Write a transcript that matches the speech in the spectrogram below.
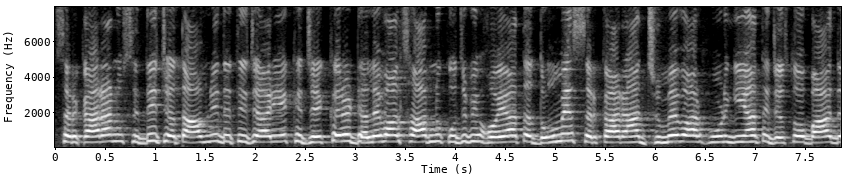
ਸਰਕਾਰਾਂ ਨੂੰ ਸਿੱਧੀ ਚੇਤਾਵਨੀ ਦਿੱਤੀ ਜਾ ਰਹੀ ਹੈ ਕਿ ਜੇਕਰ ਡੱਲੇਵਾਲ ਸਾਹਿਬ ਨੂੰ ਕੁਝ ਵੀ ਹੋਇਆ ਤਾਂ ਦੋਵੇਂ ਸਰਕਾਰਾਂ ਜ਼ਿੰਮੇਵਾਰ ਹੋਣਗੀਆਂ ਤੇ ਜਿਸ ਤੋਂ ਬਾਅਦ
